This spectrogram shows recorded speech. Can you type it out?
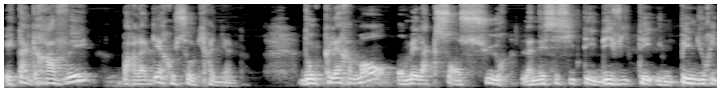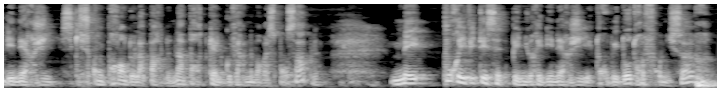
est aggravée par la guerre russo-ukrainienne. Donc clairement, on met l'accent sur la nécessité d'éviter une pénurie d'énergie, ce qui se comprend de la part de n'importe quel gouvernement responsable. Mais pour éviter cette pénurie d'énergie et trouver d'autres fournisseurs,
